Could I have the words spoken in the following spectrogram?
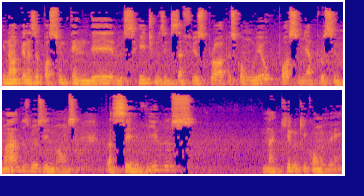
E não apenas eu posso entender os ritmos e desafios próprios, como eu posso me aproximar dos meus irmãos para servi-los naquilo que convém.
